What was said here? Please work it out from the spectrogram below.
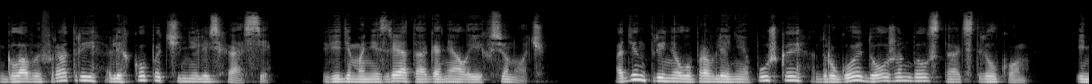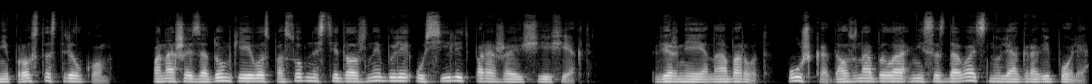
Главы фратрий легко подчинились Хасси. Видимо, не зря та огоняла их всю ночь. Один принял управление пушкой, другой должен был стать стрелком. И не просто стрелком. По нашей задумке его способности должны были усилить поражающий эффект. Вернее, наоборот. Пушка должна была не создавать с нуля гравиполя,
